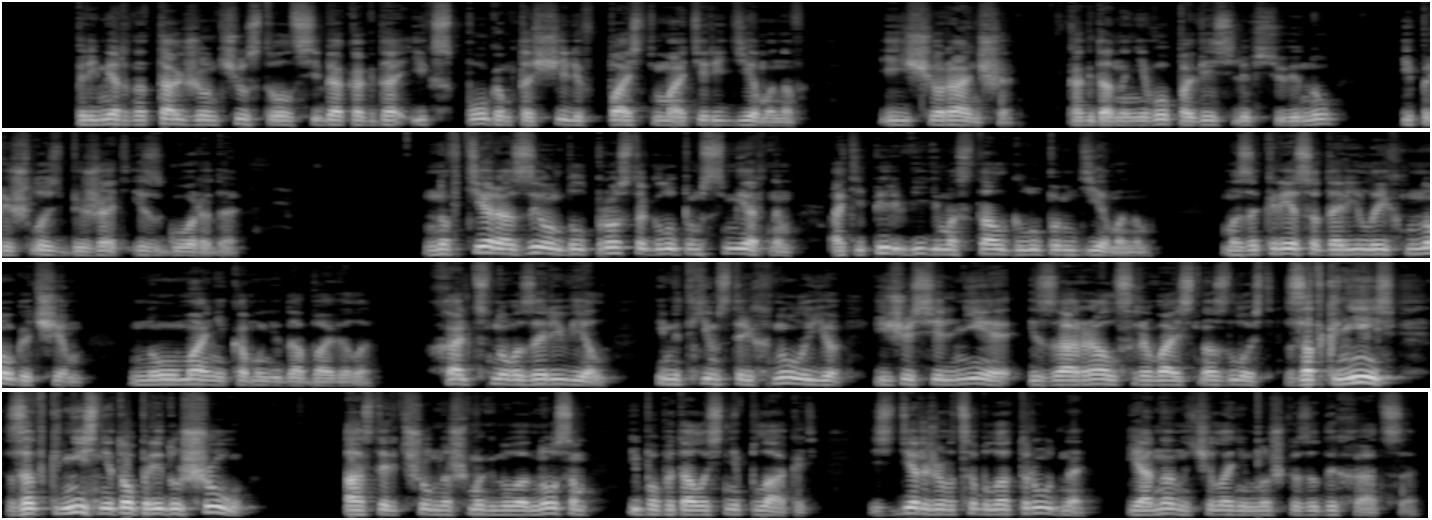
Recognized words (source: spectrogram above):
Примерно так же он чувствовал себя, когда их с Погом тащили в пасть матери демонов и еще раньше, когда на него повесили всю вину и пришлось бежать из города. Но в те разы он был просто глупым смертным, а теперь, видимо, стал глупым демоном. Мазакреса дарила их много чем, но ума никому не добавила. Хальт снова заревел, и Метхим встряхнул ее еще сильнее и заорал, срываясь на злость. «Заткнись! Заткнись, не то придушу!» Астрид шумно шмыгнула носом и попыталась не плакать. Сдерживаться было трудно, и она начала немножко задыхаться.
